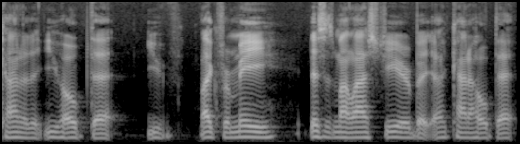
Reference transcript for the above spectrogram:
kind of that you hope that you've like for me, this is my last year, but I kind of hope that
